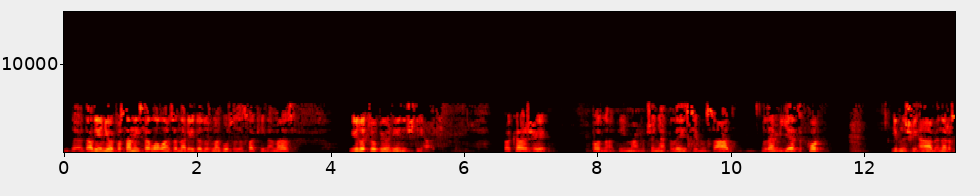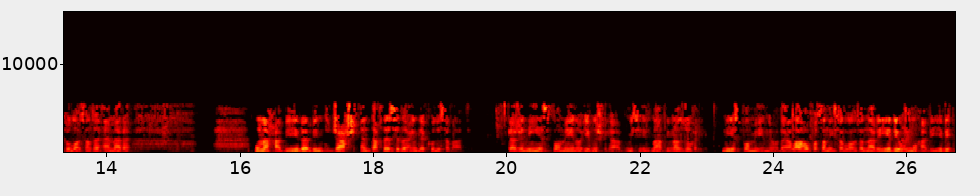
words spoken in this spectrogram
Da, da, li je njoj poslanik sallallahu sad naredio da uzma gusto za svaki namaz ili je to bio njeni štihad. Pa kaže poznati imam učenjak Lejs ibn Sad lem jezkur ibn Šihab ena Rasulullah sallallahu alaihi emere Uma Habiba bint Džaš en tahtesila inde kudi salati. Kaže, nije spomenuo Ibn Šihab, mislim, ima, ima Zuhri, nije spomenuo da je Allahov poslanik sallallahu naredio Umu Habibi,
